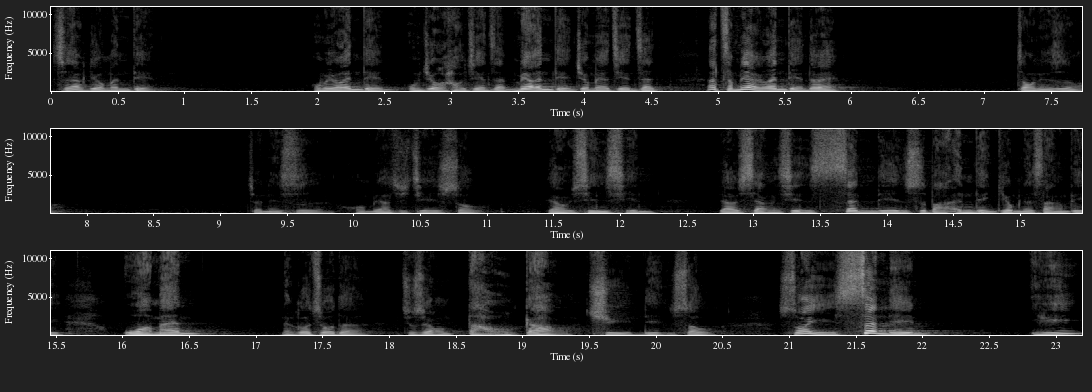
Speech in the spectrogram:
神要给我们恩典，我们有恩典，我们就有好见证；没有恩典就没有见证。那怎么样有恩典，对不对？重点是什么？重点是我们要去接受，要有信心，要相信圣灵是把恩典给我们的上帝。我们能够做的就是用祷告去领受。所以圣灵与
